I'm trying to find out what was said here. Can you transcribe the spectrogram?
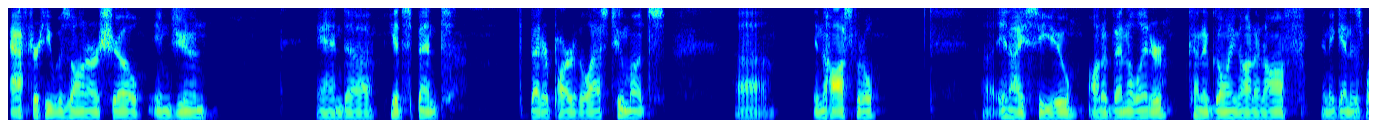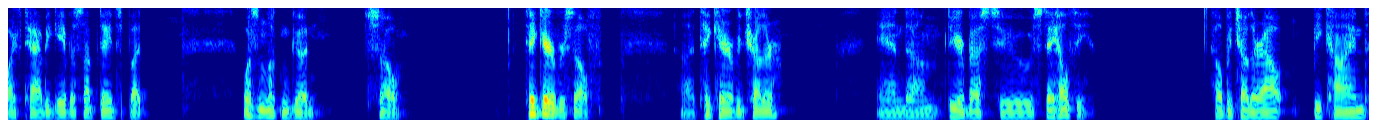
after he was on our show in June. And uh, he had spent the better part of the last two months uh, in the hospital, uh, in ICU, on a ventilator, kind of going on and off. And again, his wife Tabby gave us updates, but wasn't looking good. So take care of yourself, uh, take care of each other, and um, do your best to stay healthy. Help each other out, be kind,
